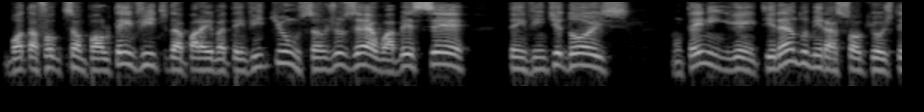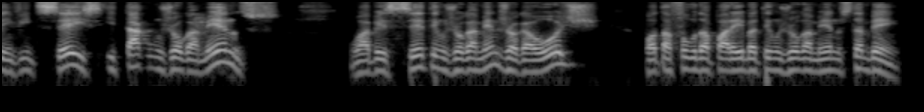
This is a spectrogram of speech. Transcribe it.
O Botafogo de São Paulo tem 20, da Paraíba tem 21, São José, o ABC tem 22. Não tem ninguém. Tirando o Mirassol, que hoje tem 26 e tá com um jogo a menos, o ABC tem um jogo a menos, joga hoje. O Botafogo da Paraíba tem um jogo a menos também.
